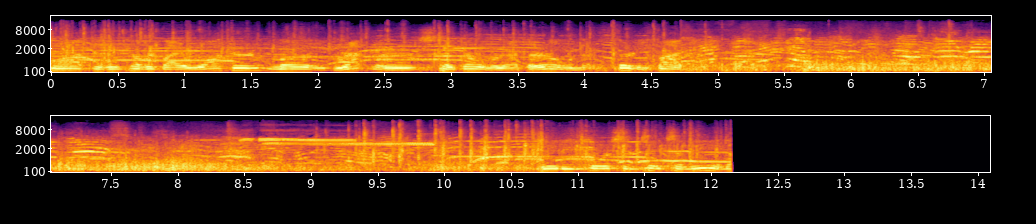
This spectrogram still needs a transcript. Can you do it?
Box is recovered by Walker Lloyd. Rattlers take over at their own 35. JD Corson takes a knee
